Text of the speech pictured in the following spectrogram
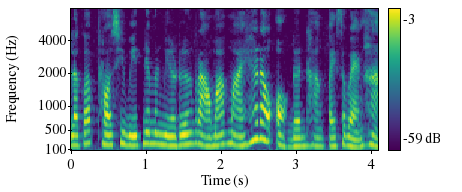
แล้วก็เพราะชีวิตเนี่ยมันมีเรื่องราวมากมาย ให้เราออกเดินทางไปแสวงหา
